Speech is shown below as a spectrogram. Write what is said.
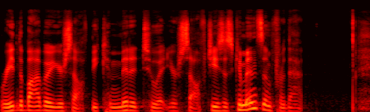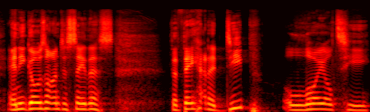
Read the Bible yourself. Be committed to it yourself. Jesus commends them for that. And he goes on to say this that they had a deep loyalty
